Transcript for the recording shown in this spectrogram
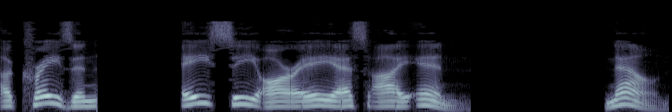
Acrasin ACRASIN Noun.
